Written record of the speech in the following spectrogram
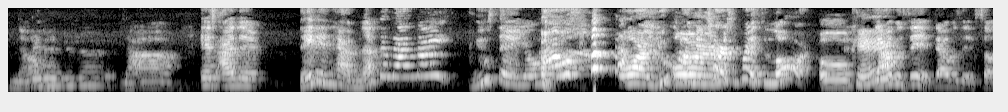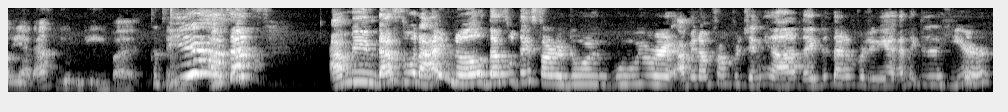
no, they didn't do that. Nah. It's either they didn't have nothing that night, you stay in your house, or you come Or- to church and praise the Lord. Okay. That was it. That was it. So yeah, that's new to me, but continue. yeah, that's. I mean, that's what I know. That's what they started doing when we were. I mean, I'm from Virginia. They did that in Virginia, and they did it here.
